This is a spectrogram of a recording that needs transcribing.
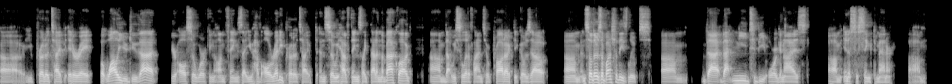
uh, you prototype, iterate. But while you do that, you're also working on things that you have already prototyped. And so we have things like that in the backlog um, that we solidify into a product. It goes out. Um, and so there's a bunch of these loops um, that that need to be organized um, in a succinct manner. Um,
